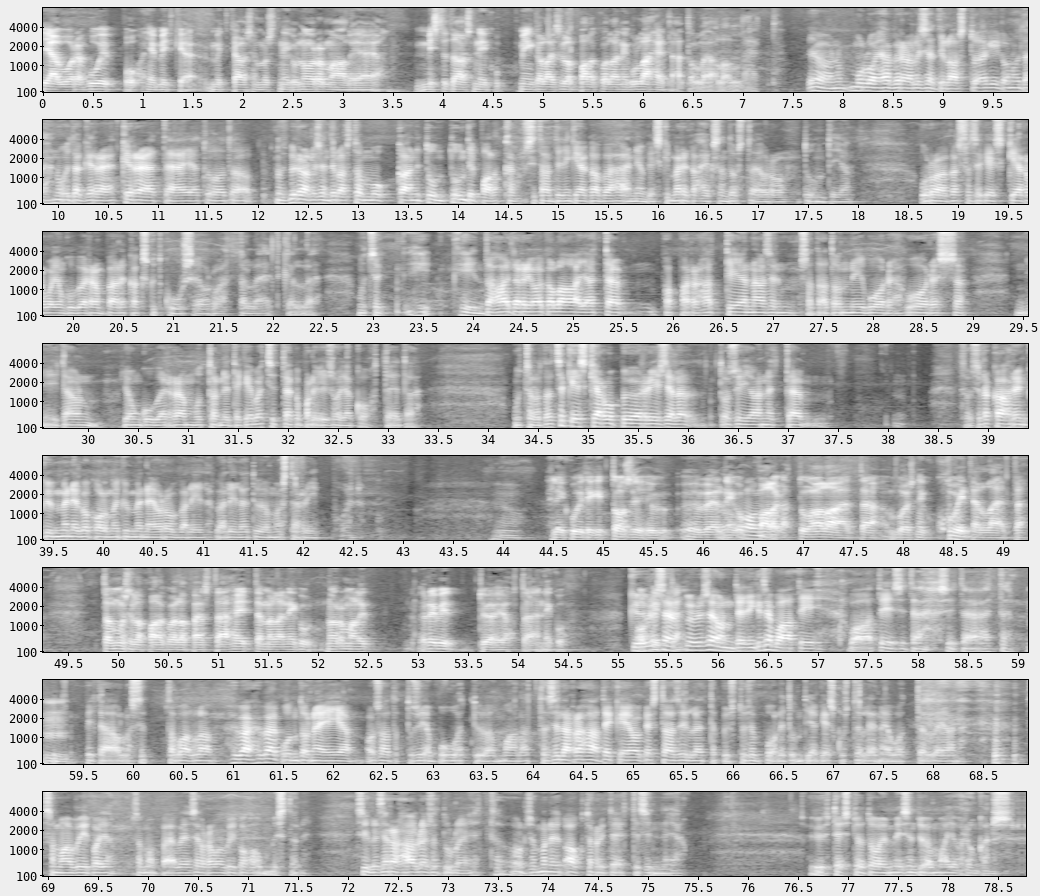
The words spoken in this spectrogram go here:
jäävuoren huippu ja mitkä, mitkä on semmoista niinku normaalia ja mistä taas niinku, minkälaisilla palkoilla niinku lähdetään tuolle alalle. Että. Joo, no, mulla on ihan virallisia tilastoja, kun noita, noita kerää, kerätään. Ja tuota, no, virallisen tilaston mukaan niin tuntipalkka, sitä on tietenkin aika vähän, niin on keskimäärin 18 euroa tuntia urakassa se keskiarvo jonkun verran päälle 26 euroa tällä hetkellä. Mutta se hintahaitari on aika laaja, että parhaat tienaa sen 100 tonnia vuodessa. Niitä on jonkun verran, mutta ne tekevät sitten aika paljon isoja kohteita. Mutta sanotaan, että se keskiarvo pyörii siellä tosiaan, että se on siellä 20-30 euron välillä, välillä työmaasta riippuen. Joo. Eli kuitenkin tosi hy- hyvin niin kuin palkattu ala, että voisi niin kuin kuvitella, että tuommoisilla palkoilla päästään heittämällä niin kuin normaali rivityöjohtaja niin kuin Kyllä se, kyllä se on. Tietenkin se vaatii, vaatii sitä, sitä että mm. pitää olla se tavallaan hyvä, hyvä kuntoinen ja osata tosiaan puhua työmaalla. Että sillä rahaa tekee oikeastaan sillä, että pystyy sen puoli tuntia keskustelemaan ja neuvottelemaan aina saman viikon ja saman päivän ja seuraavan viikon hommista. Niin sillä se raha yleensä tulee. Että on semmoinen auktoriteetti sinne ja yhteistyö toimii sen työmaan johdon kanssa.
